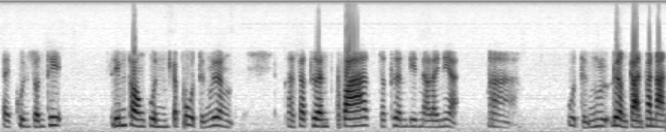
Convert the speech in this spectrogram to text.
แต่คุณสนธิลิมทองคุณก็พูดถึงเรื่องอสะเทือนฟ้าสะเทือนดินอะไรเนี่ย อ่า พูดถึงเรื่องการพนัน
